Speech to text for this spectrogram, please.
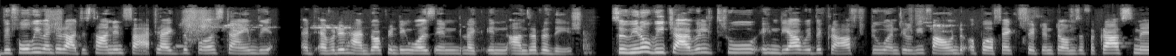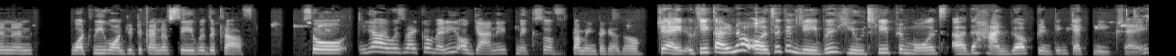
before we went to Rajasthan, in fact, like the first time we ever did hand block printing was in like in Andhra Pradesh. So you know we traveled through India with the craft too until we found a perfect fit in terms of a craftsman and what we wanted to kind of say with the craft. So yeah, it was like a very organic mix of coming together. Right. Okay, Karuna. Also, the label hugely promotes uh, the hand block printing technique, right?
